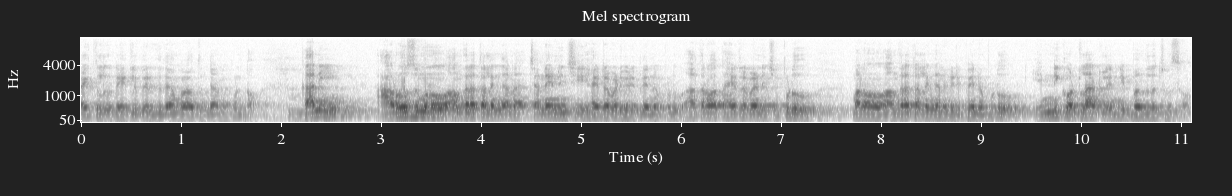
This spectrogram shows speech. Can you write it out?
రైతులు రేట్లు పెరుగుతాయి అమరావతి ఉంటే అనుకుంటాం. కానీ ఆ రోజు మనం ఆంధ్ర తెలంగాణ చెన్నై నుంచి హైదరాబాద్ విడిపోయినప్పుడు ఆ తర్వాత హైదరాబాద్ నుంచి ఇప్పుడు మనం ఆంధ్ర తెలంగాణ విడిపోయినప్పుడు ఎన్ని కొట్లాట్లు ఎన్ని ఇబ్బందులు చూసాం.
